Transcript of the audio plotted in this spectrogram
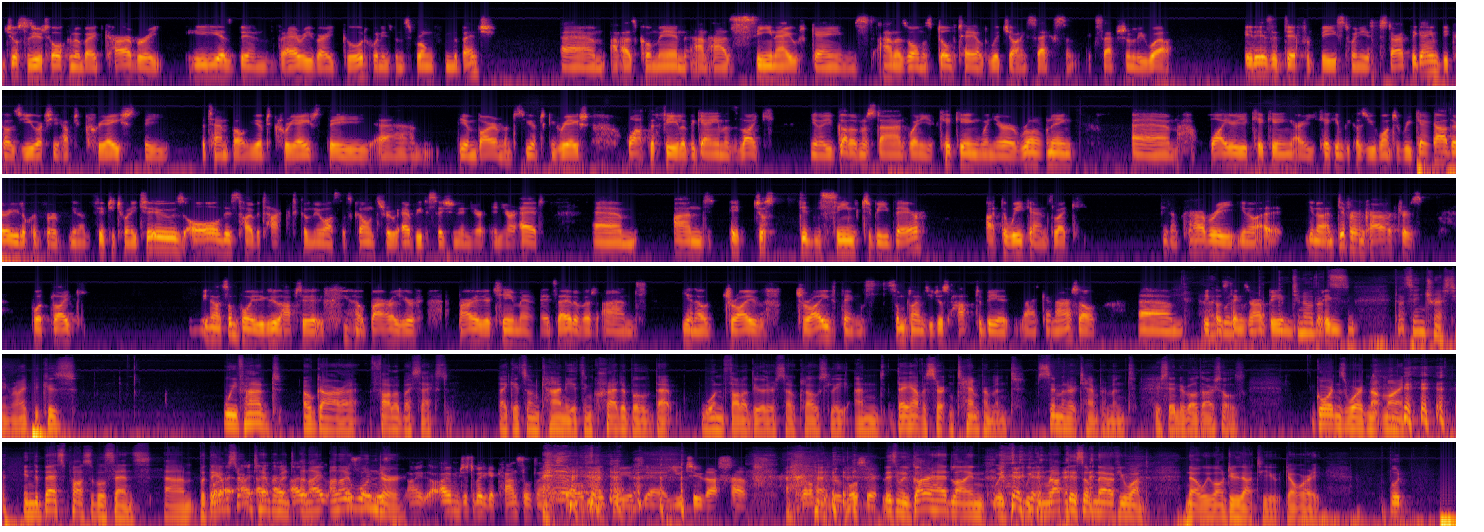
just as you're talking about Carbery, he has been very very good when he's been sprung from the bench um, and has come in and has seen out games and has almost dovetailed with Johnny Sexton exceptionally well. It is a different beast when you start the game because you actually have to create the, the tempo. You have to create the um, the environment. You have to create what the feel of the game is like. You know, you've got to understand when you're kicking, when you're running. Um, why are you kicking? Are you kicking because you want to regather? You're you looking for you know 50-22s? All this type of tactical nuance that's going through every decision in your in your head. Um, and it just didn't seem to be there at the weekend. Like, you know, Carbery, you know, uh, you know, and different characters, but like, you know, at some point you do have to, you know, barrel your barrel your teammates out of it and you know drive drive things. Sometimes you just have to be like an arsehole um, because well, things aren't being. You know, that's being, that's interesting, right? Because we've had O'Gara followed by Sexton like it's uncanny. It's incredible that one followed the other so closely, and they have a certain temperament, similar temperament. You're saying they're both arseholes. Gordon's word, not mine, in the best possible sense. Um, but they Well, have a certain I- I- temperament, I- and I, I- and I wonder. I, I'm just about to get cancelled now, so hopefully it's yeah, you two that have under a bus here. Listen, we've got our headline. We, we can wrap this up now if you want. No, we won't do that to you. Don't worry. But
